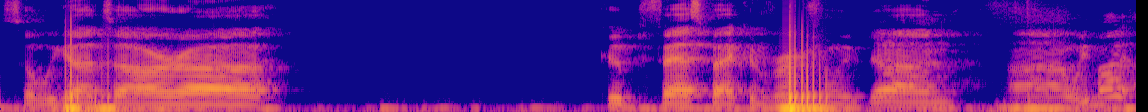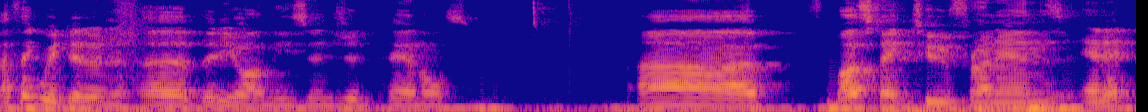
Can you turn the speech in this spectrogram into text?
So we got our uh, coupe to fastback conversion we've done. Uh, we might, I think we did a, a video on these engine panels. Uh, Mustang 2 front ends in it.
